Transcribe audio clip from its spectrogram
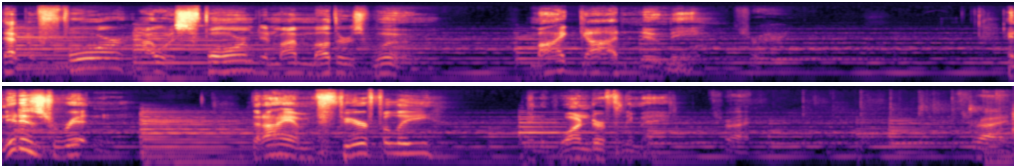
that before I was formed in my mother's womb, my God knew me. And it is written that I am fearfully and wonderfully made. That's right. That's right.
